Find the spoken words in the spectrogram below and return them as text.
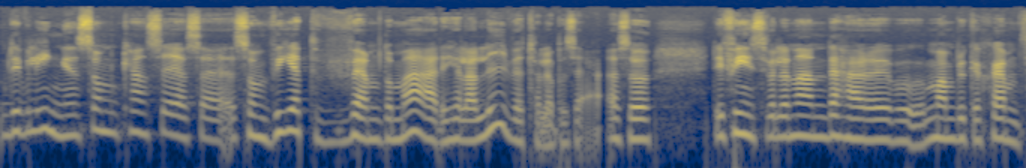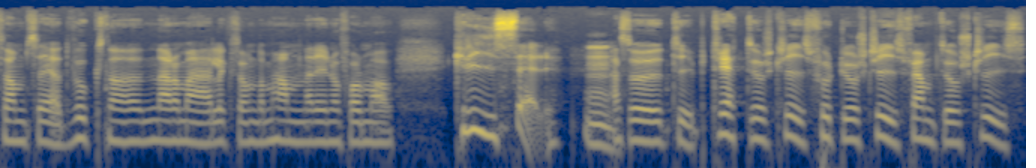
det är väl ingen som kan säga så här, som vet vem de är hela livet, höll jag på att säga. Alltså, det finns väl en, det här, man brukar skämtsamt säga att vuxna, när de är liksom, de hamnar i någon form av kriser. Mm. Alltså typ 30-årskris, 40-årskris, 50-årskris.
